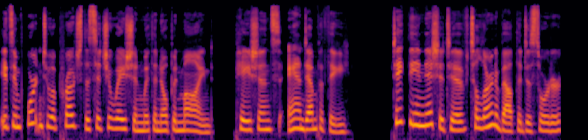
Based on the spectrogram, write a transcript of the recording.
it's important to approach the situation with an open mind, patience, and empathy. Take the initiative to learn about the disorder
